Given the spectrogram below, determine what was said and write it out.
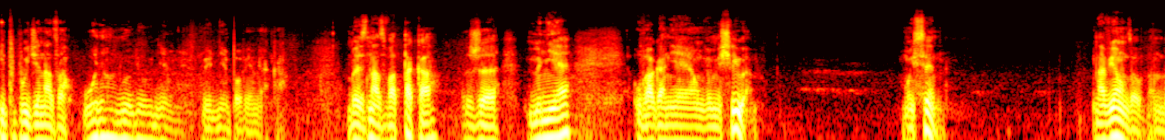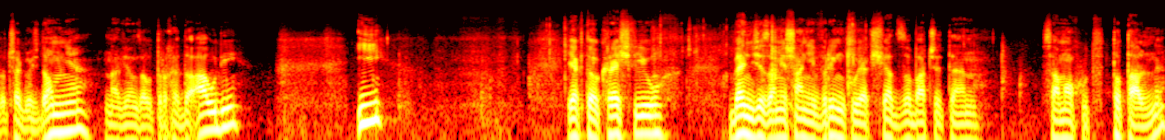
I tu pójdzie nazwa, nie, nie, powiem jaka. Bo jest nazwa taka, że mnie, uwaga, nie ja ją wymyśliłem, mój syn nawiązał tam do czegoś do mnie, nawiązał trochę do Audi i jak to określił, będzie zamieszanie w rynku, jak świat zobaczy ten samochód totalny.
